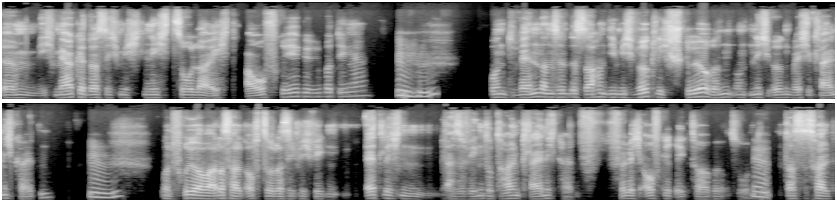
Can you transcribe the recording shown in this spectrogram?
Ähm, ich merke, dass ich mich nicht so leicht aufrege über Dinge. Mhm. Und wenn, dann sind es Sachen, die mich wirklich stören und nicht irgendwelche Kleinigkeiten. Mhm. Und früher war das halt oft so, dass ich mich wegen etlichen, also wegen totalen Kleinigkeiten völlig aufgeregt habe und so. Und ja. das ist halt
